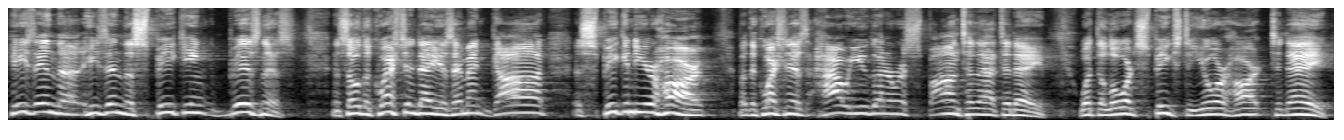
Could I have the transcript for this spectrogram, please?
He's in the He's in the speaking business. And so the question today is, Amen. God is speaking to your heart but the question is, how are you going to respond to that today? What the Lord speaks to your heart today.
